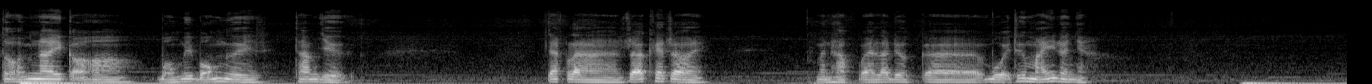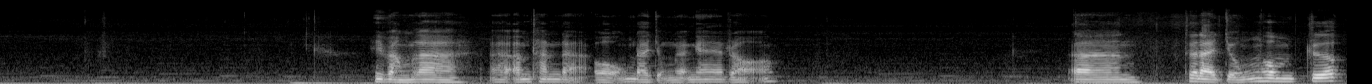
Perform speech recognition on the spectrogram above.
Tối hôm nay có 44 người tham dự. Chắc là rớt hết rồi. Mình học về là được uh, buổi thứ mấy rồi nhỉ? Hy vọng là à, âm thanh đã ổn đại chúng đã nghe rõ. À, thưa đại chúng hôm trước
